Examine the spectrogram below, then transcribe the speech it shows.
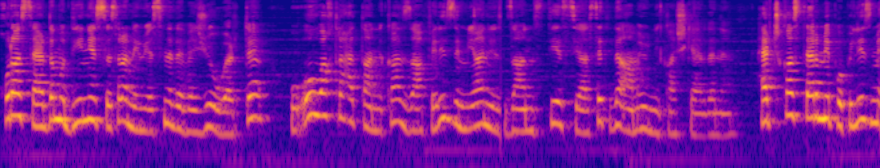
Xura serdem û dînê sesra neviyesine de vejiyo werte û o re heta nika zaferîzm yani zanistiyê siyasetê de amê û nîqaş kerdine. Herçiqas termê popülizmê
